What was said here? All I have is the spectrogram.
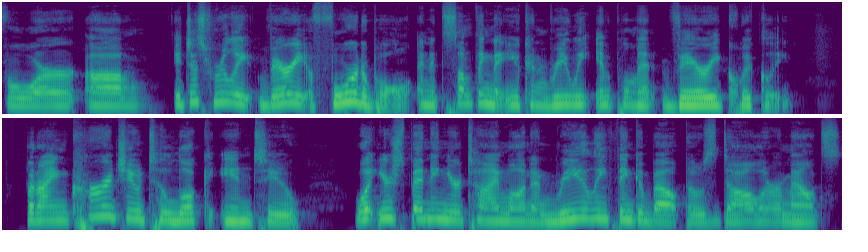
for, um, it just really very affordable. And it's something that you can really implement very quickly. But I encourage you to look into what you're spending your time on and really think about those dollar amounts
